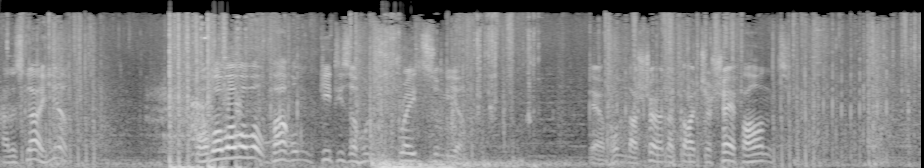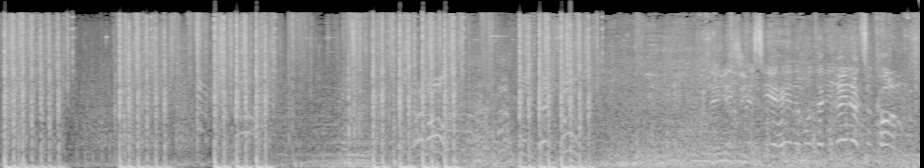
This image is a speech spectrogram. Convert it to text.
Alles klar, hier. Wow, wow, wow, wow. Warum geht dieser Hund straight zu mir? Der wunderschöne deutsche Schäferhund. Easy. bis hierhin, um unter die Räder zu kommen.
